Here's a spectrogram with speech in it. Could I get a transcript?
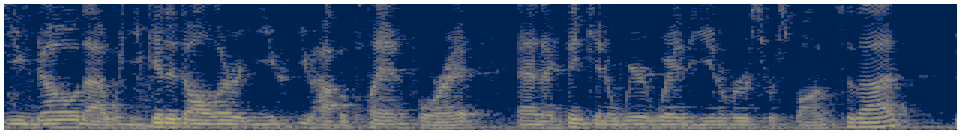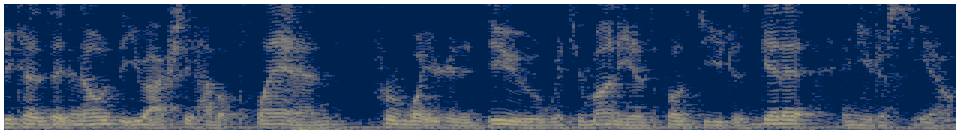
you know that when you get a dollar you you have a plan for it and i think in a weird way the universe responds to that because it Yeah. knows that you actually have a plan for what you're going to do with your money as opposed to you just get it and you just you know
